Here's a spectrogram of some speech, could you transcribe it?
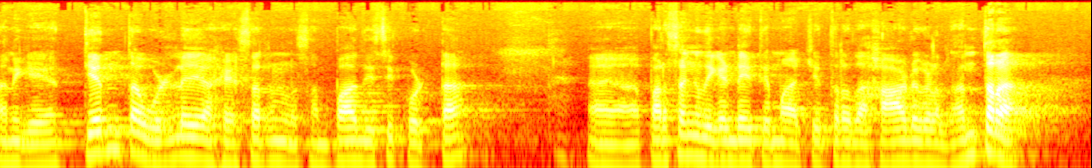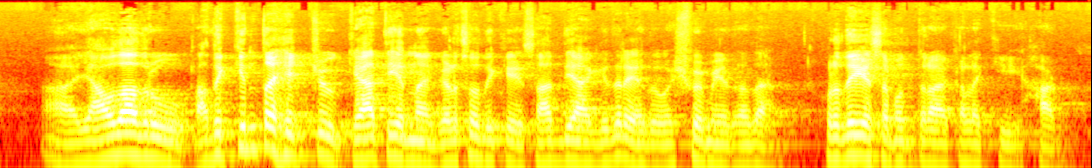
ನನಗೆ ಅತ್ಯಂತ ಒಳ್ಳೆಯ ಹೆಸರನ್ನು ಸಂಪಾದಿಸಿ ಕೊಟ್ಟ ಆ, ಪರಸಂಗದ ಗೆಂಡೈತಿಮ್ಮ ಚಿತ್ರದ ಹಾಡುಗಳ ನಂತರ ಯಾವುದಾದ್ರೂ ಅದಕ್ಕಿಂತ ಹೆಚ್ಚು ಖ್ಯಾತಿಯನ್ನು ಗಳಿಸೋದಕ್ಕೆ ಸಾಧ್ಯ ಆಗಿದರೆ ಅದು ಅಶ್ವಮೇಧದ ಹೃದಯ ಸಮುದ್ರ ಕಲಕಿ ಹಾಡು.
